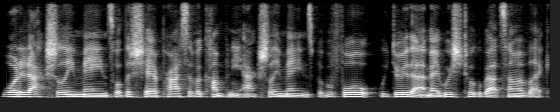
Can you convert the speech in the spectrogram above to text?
what it actually means, what the share price of a company actually means. But before we do that, maybe we should talk about some of like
